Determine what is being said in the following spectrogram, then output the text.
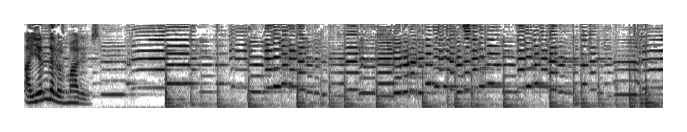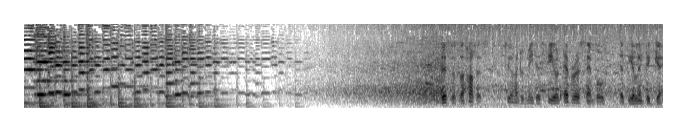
Allende los mares. This is the hottest 200 meter field ever assembled at the Olympic Games.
